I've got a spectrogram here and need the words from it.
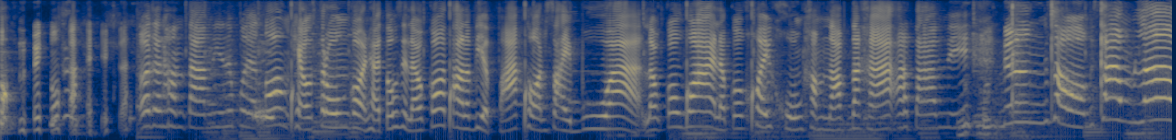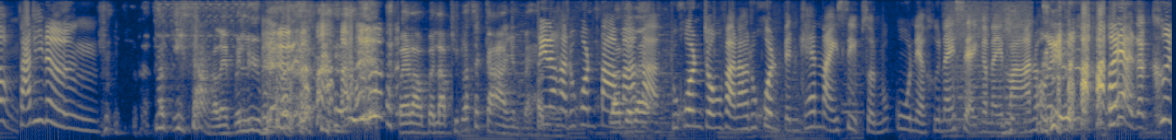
ก่อนเลย เราจะทำตามนี้ทุกคนจะต้องแถวตรงก่อนแถวตรงเสร็จแล้วก็ตามระเบียบพักถอนใส่บัว แล้วก็ไหว้แล้วก็ค่อยโค้งคำนับนะคะเอาตามนี้หนึ่งสองสามเริ่มท่าที่หนึ่ง เมื่อกี้สั่งอะไรไปลืมแล้ว ไปเราไปรับชุดราชการกันไป นี่นะคะ ทุกคนตามเรามาจะได้ค่ะ ทุกคนจงฟังนะคะ ทุกคนเป็นแค่นายสิบส่วนพวกกูเนี่ยคือนายแสนกับนายล้านโอเคถ้าอยากจะขึ้น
